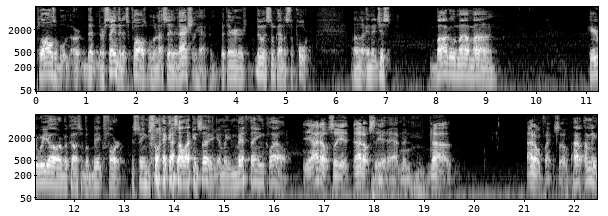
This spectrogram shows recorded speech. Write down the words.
plausible, or that they're saying that it's plausible. They're not saying that it actually happened, but they're doing some kind of support. Uh, and it just boggled my mind. Here we are because of a big fart. It seems like that's all I can say. I mean, methane cloud. Yeah, I don't see it. I don't see it happening. No, I don't think so. I, I mean,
